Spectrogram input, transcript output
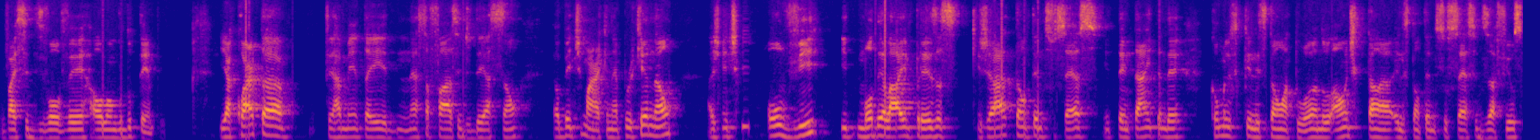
vai se desenvolver ao longo do tempo. E a quarta ferramenta aí nessa fase de ideação é o benchmark, né? Por que não a gente ouvir e modelar empresas que já estão tendo sucesso e tentar entender como eles, que eles estão atuando, aonde tá, eles estão tendo sucesso e desafios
